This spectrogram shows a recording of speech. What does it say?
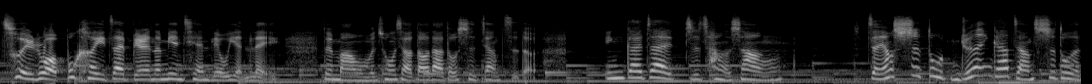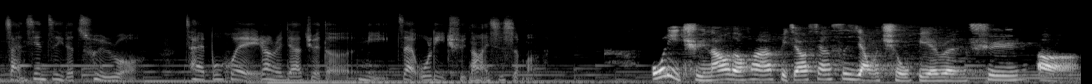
脆弱，不可以在别人的面前流眼泪，对吗？我们从小到大都是这样子的，应该在职场上。怎样适度？你觉得应该要怎样适度的展现自己的脆弱，才不会让人家觉得你在无理取闹还是什么？无理取闹的话，比较像是要求别人去呃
